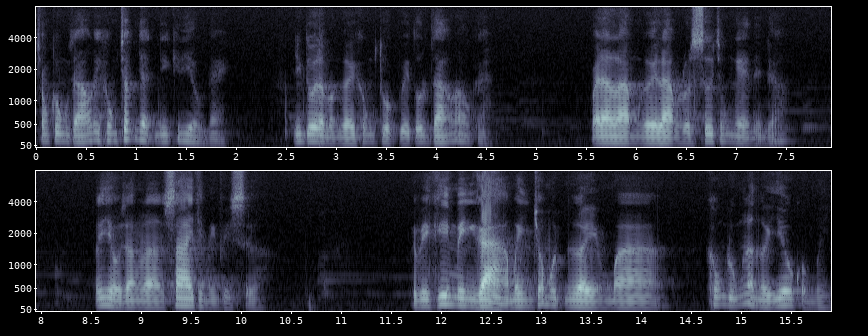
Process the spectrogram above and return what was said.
Trong công giáo thì không chấp nhận những cái điều này. Nhưng tôi là một người không thuộc về tôn giáo nào cả. Phải là làm người làm luật sư trong nghề này nữa tôi hiểu rằng là sai thì mình phải sửa. Bởi vì khi mình gả mình cho một người mà không đúng là người yêu của mình,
